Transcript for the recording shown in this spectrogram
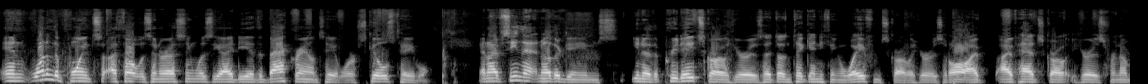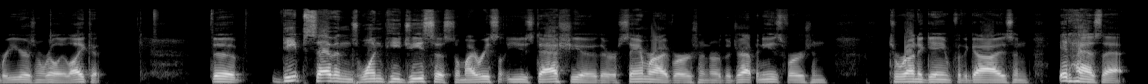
And one of the points I thought was interesting was the idea of the background table or skills table. And I've seen that in other games, you know, that predate Scarlet Heroes. That doesn't take anything away from Scarlet Heroes at all. I've, I've had Scarlet Heroes for a number of years and really like it. The Deep Seven's 1PG system, I recently used Daisho, their samurai version or the Japanese version, to run a game for the guys, and it has that.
